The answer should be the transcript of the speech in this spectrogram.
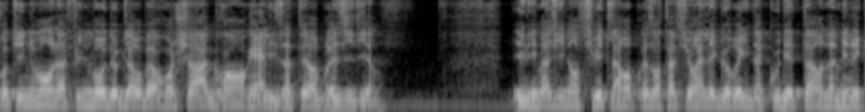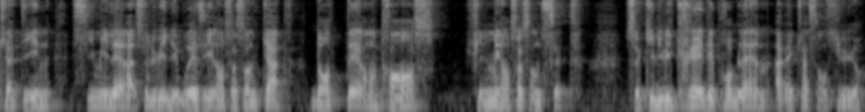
Continuons la filmo de Glauber Rocha, grand réalisateur brésilien. Il imagine ensuite la représentation allégorique d'un coup d'État en Amérique latine, similaire à celui du Brésil en 64, dans Terre en transe, filmé en 67. Ce qui lui crée des problèmes avec la censure.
